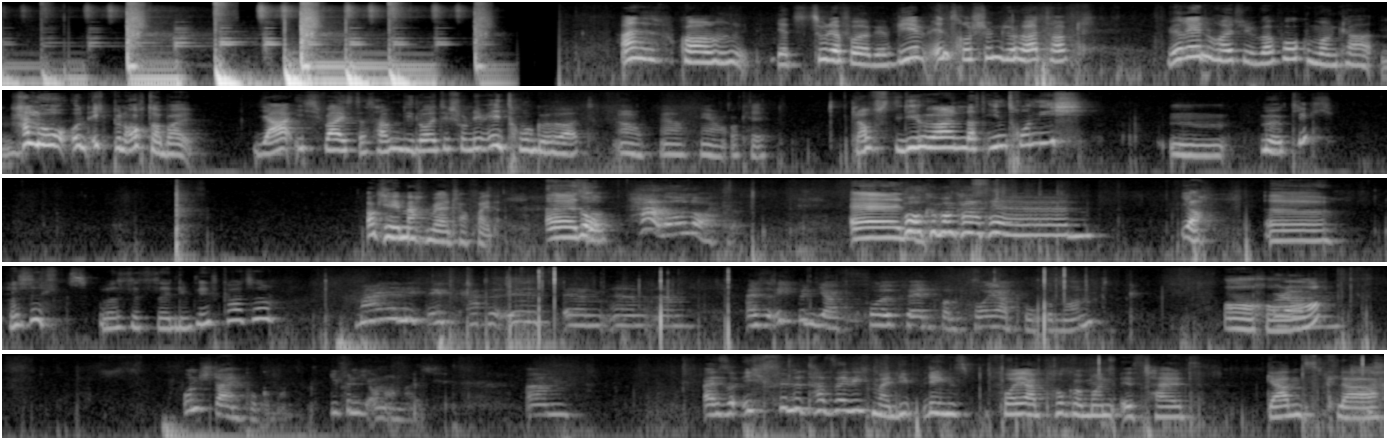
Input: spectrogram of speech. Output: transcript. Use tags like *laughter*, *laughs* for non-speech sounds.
Herzlich willkommen jetzt zu der Folge. Wie ihr im Intro schon gehört habt, wir reden heute über Pokémon-Karten. Hallo und ich bin auch dabei. Ja, ich weiß, das haben die Leute schon im Intro gehört. Oh, ja, ja, okay. Glaubst du, die hören das Intro nicht? Hm, möglich? Okay, machen wir einfach weiter. Also, hallo Leute. Äh, Pokémon-Karten! ja. Äh, was ist, was ist jetzt deine Lieblingskarte? Meine Lieblingskarte ist, ähm, ähm, ähm, also ich bin ja voll Fan von Feuer-Pokémon. Aha. Ähm, und Stein-Pokémon. Die finde ich auch noch nice. Ähm, also ich finde tatsächlich, mein Lieblingsfeuer-Pokémon ist halt ganz klar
